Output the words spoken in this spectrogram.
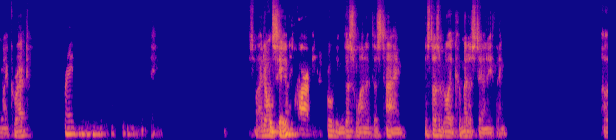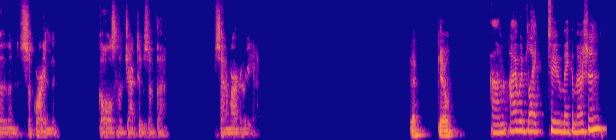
Am I correct? Right. So I don't see any harm in approving this one at this time. This doesn't really commit us to anything. Other than supporting the goals and objectives of the Santa Margarita. Okay, Gail, Um, I would like to make a motion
